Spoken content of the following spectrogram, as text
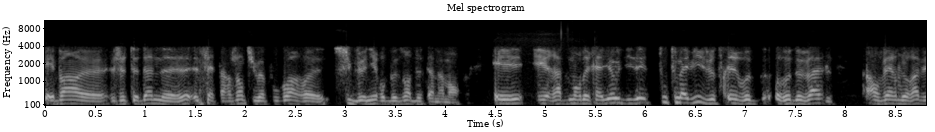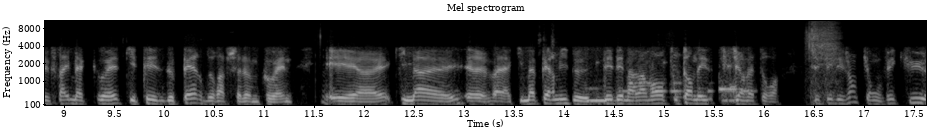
eh ben, euh, je te donne euh, cet argent, tu vas pouvoir euh, subvenir aux besoins de ta maman. Et, et Rav disait, toute ma vie, je serai redevable envers le Rav Ephraim Cohen, qui était le père de Rav Shalom Cohen, et qui m'a voilà, qui m'a permis d'aider ma maman tout en étudiant la Torah. C'était des gens qui ont vécu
